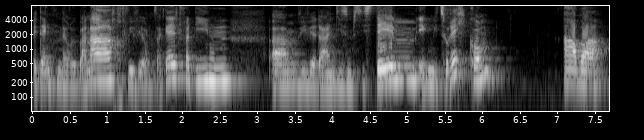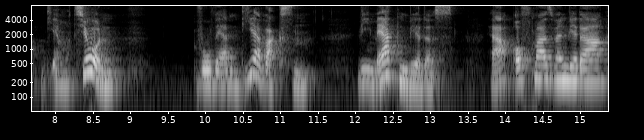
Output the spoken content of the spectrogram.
wir denken darüber nach, wie wir unser Geld verdienen, ähm, wie wir da in diesem System irgendwie zurechtkommen. Aber die Emotionen, wo werden die erwachsen? Wie merken wir das? Ja, oftmals, wenn wir da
